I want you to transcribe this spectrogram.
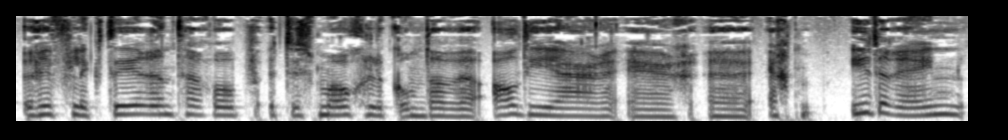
reflecterend daarop: het is mogelijk omdat we al die jaren er uh, echt iedereen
